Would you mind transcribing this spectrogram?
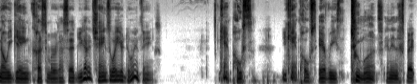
know, we gain customers. I said, you got to change the way you're doing things. You can't post. You can't post every two months and then expect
